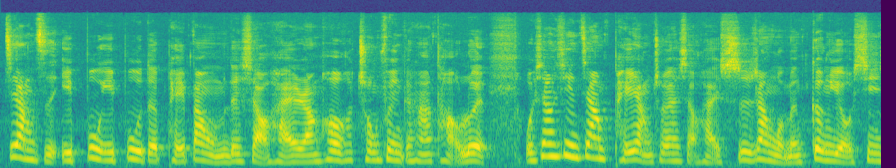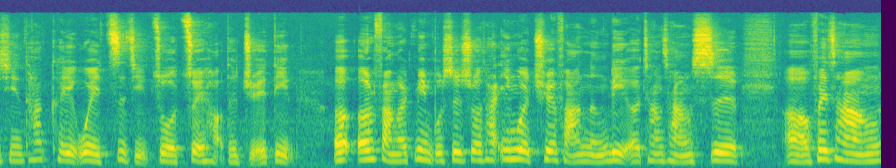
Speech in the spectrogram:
这样子一步一步的陪伴我们的小孩，然后充分跟他讨论，我相信这样培养出来的小孩是让我们更有信心，他可以为自己做最好的决定，而而反而并不是说他因为缺乏能力而常常是呃非常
